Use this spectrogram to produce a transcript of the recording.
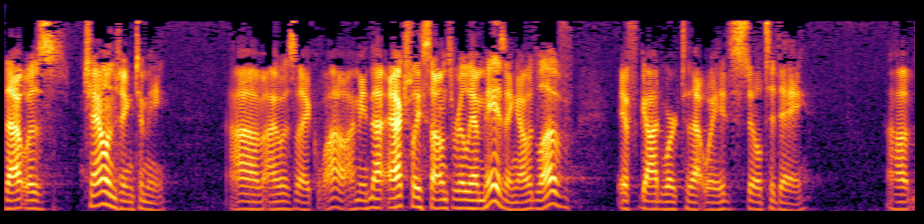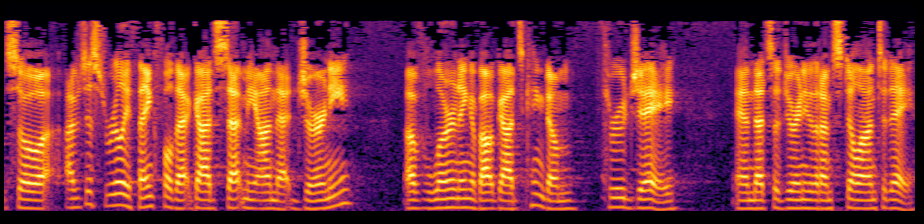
that was challenging to me. Um, I was like, wow, I mean, that actually sounds really amazing. I would love if God worked that way still today. Uh, so I'm just really thankful that God set me on that journey of learning about God's kingdom through Jay, and that's a journey that I'm still on today.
